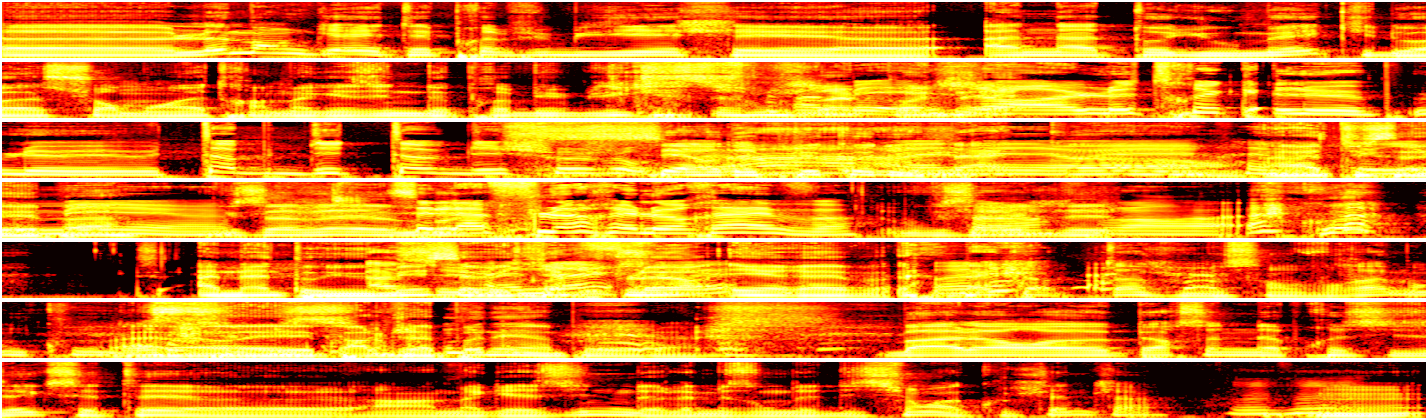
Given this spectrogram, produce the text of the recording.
Euh, le manga a été prépublié chez euh, Anatoyume, qui doit sûrement être un magazine de prépublication Ah, mais japonais. genre le truc le, le top du top des shoujo. C'est un des plus Ah, connus. Ouais, d'accord. ouais, Ah, tu savais pas euh, Vous savez, C'est moi- la fleur et le rêve. Vous savez, Enfin, les- genre, Anatoyume, Ah, c'est ça veut dire fleur ouais. et rêve. ouais. D'accord, putain, je me sens vraiment con. Ah, alors, il parle japonais un peu là. Bah alors, euh, personne n'a précisé que c'était euh, un magazine de la maison d'édition à Kushencha. Mhm. Mhm.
